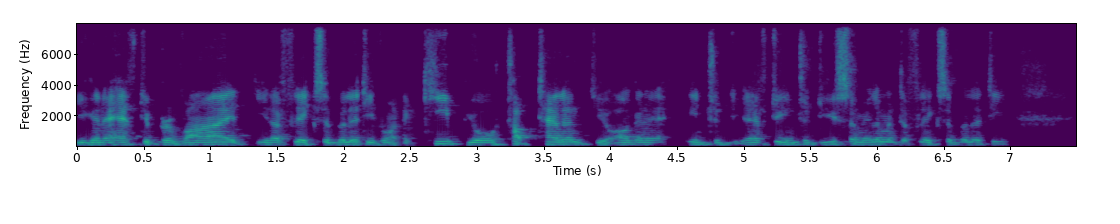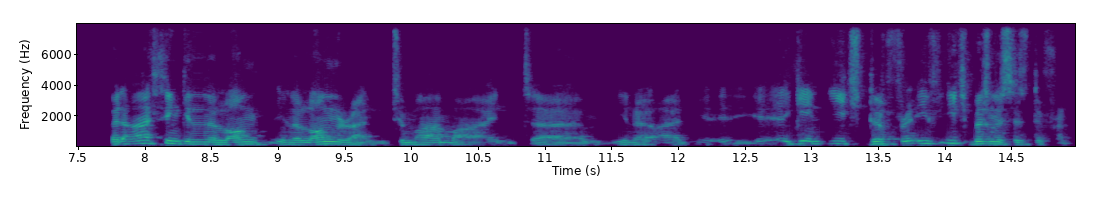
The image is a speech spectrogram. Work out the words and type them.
You're going to have to provide, you know, flexibility. If you want to keep your top talent, you are going to have to introduce some element of flexibility. But I think in the long in the long run, to my mind, um, you know, I, again, each different each business is different,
